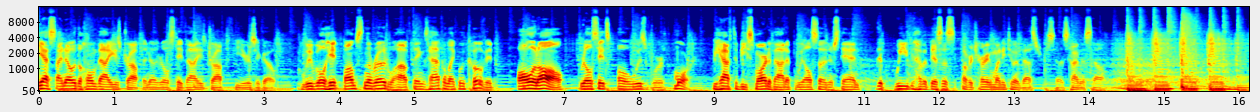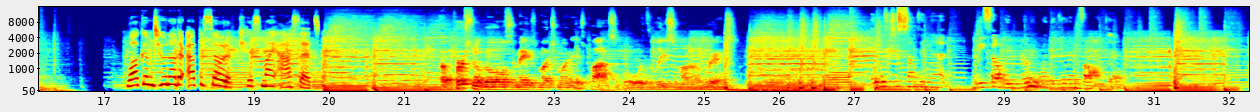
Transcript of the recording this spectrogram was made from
Yes, I know the home values dropped. I know the real estate values dropped a few years ago. We will hit bumps in the road. We'll have things happen like with COVID. All in all, real estate's always worth more. We have to be smart about it, but we also understand that we have a business of returning money to investors. So it's time to sell. Welcome to another episode of Kiss My Assets. Our personal goal is to make as much money as possible with the least amount of risk. It was just something that we felt we really wanted to get involved in.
